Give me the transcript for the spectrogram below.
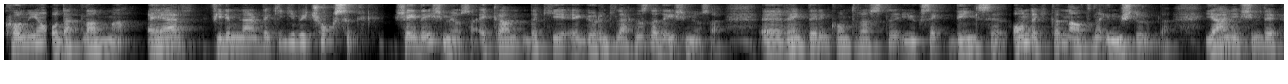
konuya odaklanma. Eğer filmlerdeki gibi çok sık şey değişmiyorsa, ekrandaki e, görüntüler hızla değişmiyorsa, e, renklerin kontrastı yüksek değilse 10 dakikanın altına inmiş durumda. Yani şimdi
